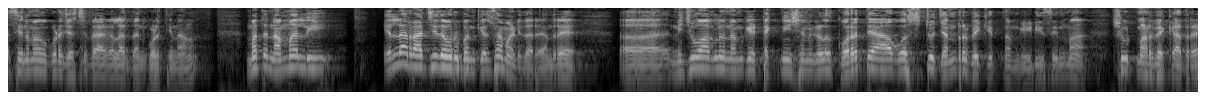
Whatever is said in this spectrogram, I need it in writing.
ಸಿನಿಮಾಗೂ ಕೂಡ ಜಸ್ಟಿಫೈ ಆಗಲ್ಲ ಅಂತ ಅಂದ್ಕೊಳ್ತೀನಿ ನಾನು. ಮತ್ತು ನಮ್ಮಲ್ಲಿ ಎಲ್ಲ ರಾಜ್ಯದವರು ಬಂದು ಕೆಲಸ ಮಾಡಿದ್ದಾರೆ. ಅಂದ್ರೆ ನಿಜವಾಗ್ಲೂ ನಮಗೆ ಟೆಕ್ನಿಷಿಯನ್ಗಳು ಕೊರತೆ ಆಗುವಷ್ಟು ಜನರು ಬೇಕಿತ್ತು ನಮಗೆ ಇಡೀ ಸಿನಿಮಾ ಶೂಟ್ ಮಾಡಬೇಕಾದ್ರೆ.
